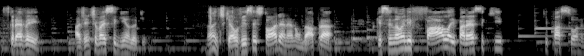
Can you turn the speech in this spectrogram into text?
Escreve aí. A gente vai seguindo aqui. Não, a gente quer ouvir essa história, né? Não dá pra. Porque senão ele fala e parece que, que passou, né?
